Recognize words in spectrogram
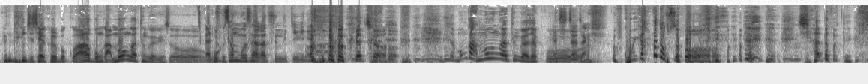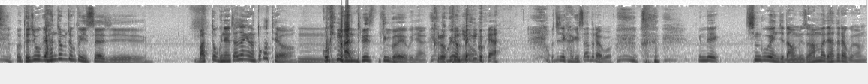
그런데 이제 제가 그걸 먹고, 아 뭔가 안 먹은 것 같은 거예요. 계속. 약간 고- 부산모사 같은 느낌이네요. 그렇죠. 뭔가 안 먹은 것 같은 거야 자꾸. 야채 짜장. 고기가 하나도 없어. 하다못해 어, 돼지고기 한 점 정도 있어야지. 맛도 그냥 짜장이랑 똑같아요. 음. 고기만 안 들어있는 거예요, 그냥. 고기만 그렇군요. 뺀 거야. 어쩐지 가기 싸더라고. 근데 친구가 이제 나오면서 한마디 하더라고요.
